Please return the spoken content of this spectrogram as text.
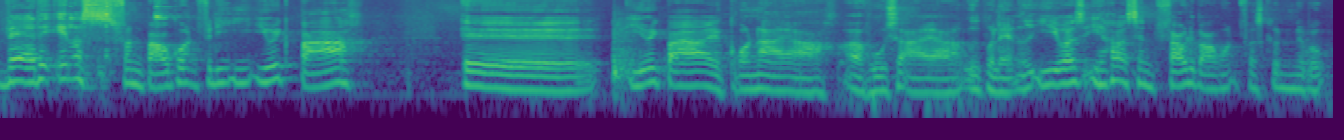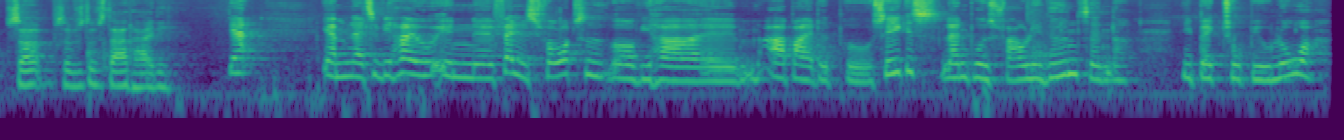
hvad er det ellers for en baggrund? Fordi I, I jo ikke bare øh, I er jo ikke bare øh, grundejere og husejere ude på landet. I, er også, I har også en faglig baggrund for at skrive den her bog. Så, så hvis du starter, Heidi. Ja, Jamen altså, vi har jo en øh, fælles fortid, hvor vi har øh, arbejdet på SEGES, Landbrugets Faglige Videnscenter. Vi er begge to biologer,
